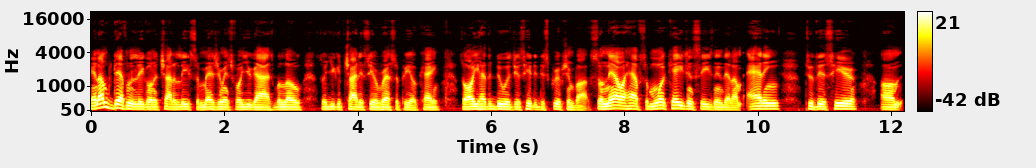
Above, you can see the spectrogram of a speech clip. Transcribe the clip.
And I'm definitely going to try to leave some measurements for you guys below so you can try this here recipe, okay? So all you have to do is just hit the description box. So now I have some more Cajun seasoning that I'm adding to this here um,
